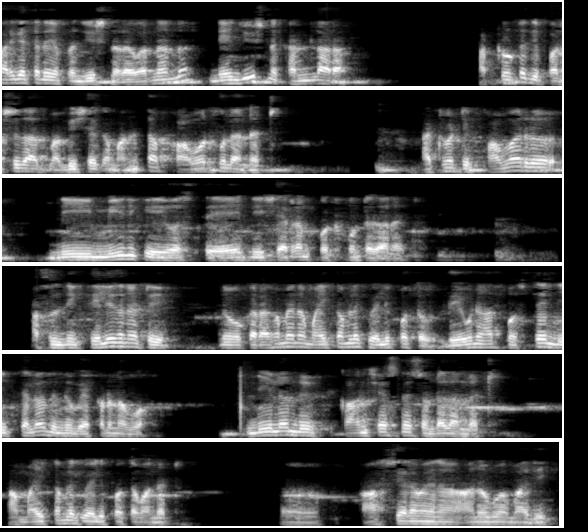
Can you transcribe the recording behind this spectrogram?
పరిగెత్తడం ఎప్పుడు చూసినారు ఎవరినన్నా? నేను చూసిన కండ్లారా అట్లుంటది పరిశుధాత్మ అభిషేకం అంత పవర్ఫుల్ అన్నట్టు. అటువంటి పవర్ నీ మీదికి వస్తే నీ శరీరం కొట్టుకుంటుంది అన్నట్టు. అసలు నీకు తెలియదు అన్నట్టు నువ్వు ఒక రకమైన మైకంలోకి వెళ్ళిపోతావు. దేవుని ఆత్మ వస్తే నీకు తెలియదు నువ్వు ఎక్కడున్నావో. నీలో నీ కాన్షియస్నెస్ ఉండదు అన్నట్టు. ఆ మైకంలోకి వెళ్ళిపోతావు అన్నట్టు. ఆశ్చర్యమైన అనుభవం అది.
